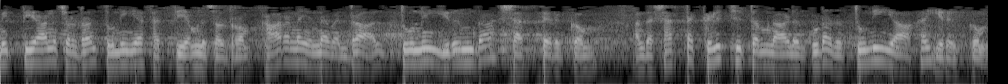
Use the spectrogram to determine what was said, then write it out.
மித்தியான்னு சொல்றோம் துணிய சத்தியம்னு சொல்றோம். காரணம் என்னவென்றால் துணி இருந்தா ஷர்ட் இருக்கும். அந்த ஷர்ட்டை கிழிச்சிட்டோம்னாலும் கூட அது துணியாக இருக்கும்.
